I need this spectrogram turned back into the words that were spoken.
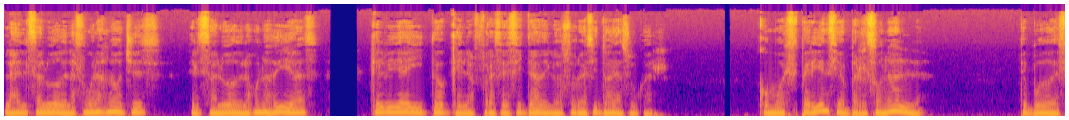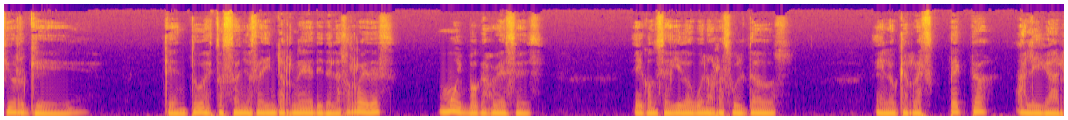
el saludo de las buenas noches, el saludo de los buenos días, que el videíto, que la frasecita de los sobrecitos de azúcar. Como experiencia personal, te puedo decir que, que en todos estos años de internet y de las redes, muy pocas veces he conseguido buenos resultados en lo que respecta a ligar.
